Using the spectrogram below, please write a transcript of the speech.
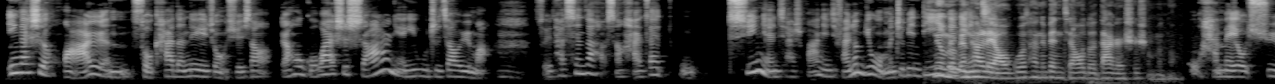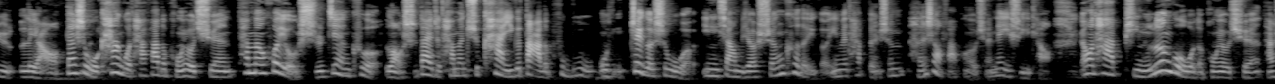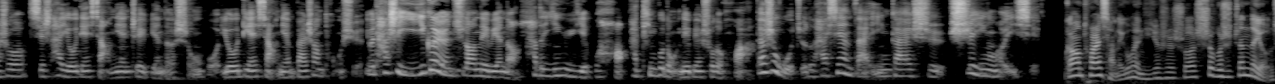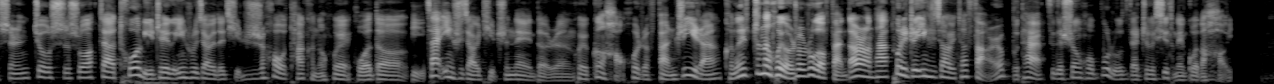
应该是华人所开的那一种学校，然后国外是十二年义务制教育嘛，所以他现在好像还在读。七年级还是八年级，反正比我们这边低一个年级。有没有跟他聊过？他那边教的大概是什么呢？我还没有去聊，但是我看过他发的朋友圈，他们会有实践课，老师带着他们去看一个大的瀑布。我这个是我印象比较深刻的一个，因为他本身很少发朋友圈，那也是一条。然后他评论过我的朋友圈，他说其实他有点想念这边的生活，有点想念班上同学，因为他是一个人去到那边的，他的英语也不好，他听不懂那边说的话。但是我觉得他现在应该是适应了一些。刚刚突然想了一个问题，就是说，是不是真的有些人，就是说，在脱离这个应试教育的体制之后，他可能会活得比在应试教育体制内的人会更好，或者反之亦然？可能真的会有说，如果反倒让他脱离这个应试教育，他反而不太自己的生活不如在这个系统内过得好。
